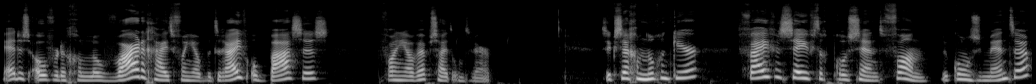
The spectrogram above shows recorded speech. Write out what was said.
Hè, dus over de geloofwaardigheid van jouw bedrijf op basis van jouw websiteontwerp. Dus ik zeg hem nog een keer. 75% van de consumenten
